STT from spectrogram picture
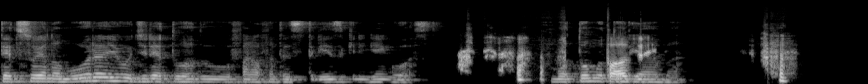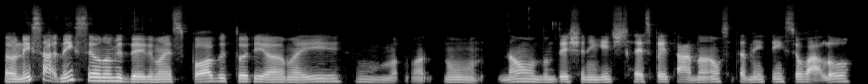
Tetsuya Nomura e o diretor do Final Fantasy XIII que ninguém gosta. Motomo Toriyama. Eu nem, nem sei o nome dele, mas pobre Toriyama aí não, não, não, não deixa ninguém te respeitar, não. Você também tem seu valor.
